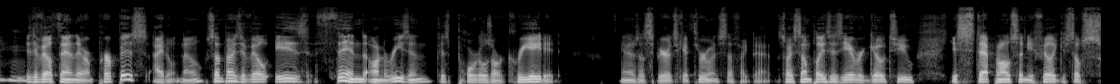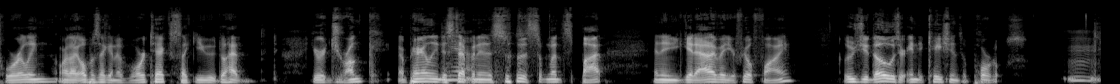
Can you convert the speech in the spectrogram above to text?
Mhm. Is the veil thin there on purpose? I don't know. Sometimes the veil is thinned on a reason because portals are created. You know, so spirits get through and stuff like that. So some places you ever go to, you step and all of a sudden you feel like yourself swirling or like almost like in a vortex, like you don't have, you're drunk apparently just Yeah. stepping in this, this one spot and then you get out of it, you feel fine. Usually those are indications of portals. Mm.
